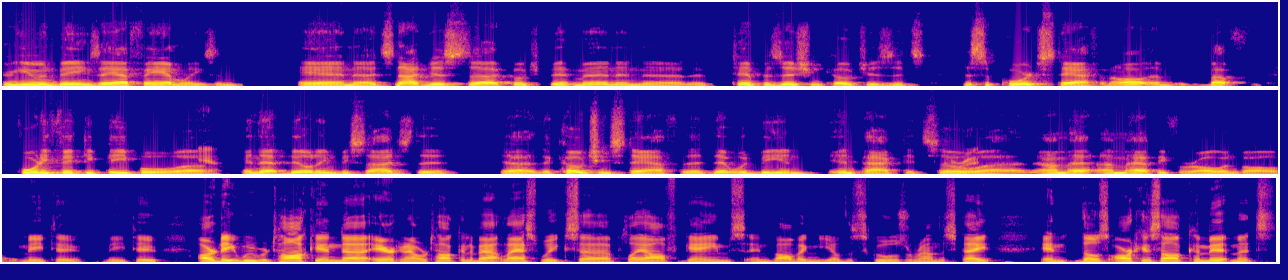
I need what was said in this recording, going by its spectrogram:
they're human beings they have families and and uh, it's not just uh, Coach Pittman and uh, the 10 position coaches, it's the support staff and all um, about 40, 50 people uh, yeah. in that building besides the uh, the coaching staff that, that would be in, impacted. So uh, I'm ha- I'm happy for all involved. Me too. Me too. RD, we were talking. Erick and I were talking about last week's playoff games involving you know the schools around the state and those Arkansas commitments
